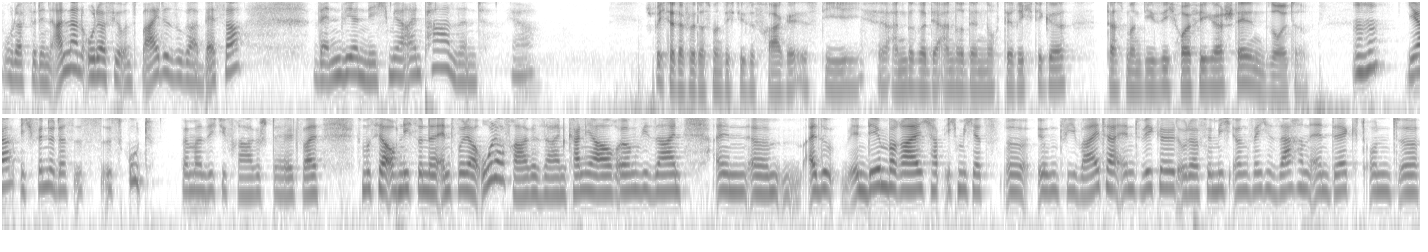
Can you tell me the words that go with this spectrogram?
oder für den anderen oder für uns beide sogar besser, wenn wir nicht mehr ein Paar sind. Ja. Spricht ja dafür, dass man sich diese Frage, ist die äh, andere, der andere denn noch der Richtige, dass man die sich häufiger stellen sollte. Mhm. Ja, ich finde, das ist, ist gut wenn man sich die Frage stellt, weil es muss ja auch nicht so eine Entweder-Oder-Frage sein, kann ja auch irgendwie sein, ein, ähm, also in dem Bereich habe ich mich jetzt äh, irgendwie weiterentwickelt oder für mich irgendwelche Sachen entdeckt und äh,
